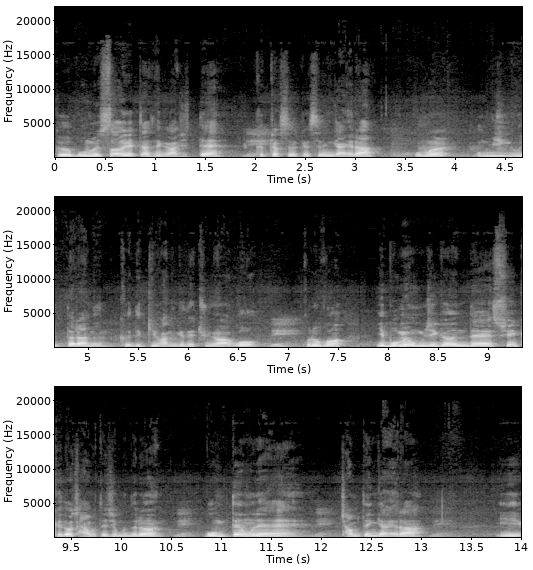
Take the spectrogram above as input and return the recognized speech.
그 몸을 써야겠다는 생각하실 때 네. 급작스럽게 쓰는 게 아니라 몸을 움직이고 있다라는 그 느낌을 받는 게 되게 중요하고 네. 그리고 이 몸이 움직였는데 스윙 궤도가 잘못되신 분들은 네. 몸 때문에 네. 잘못된 게 아니라 네. 이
